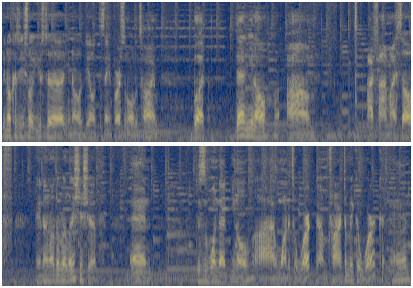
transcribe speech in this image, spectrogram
you know, because you're so used to, you know, dealing with the same person all the time. But then you know um, i find myself in another relationship. And this is one that you know i wanted to work. I'm trying to make it work. And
